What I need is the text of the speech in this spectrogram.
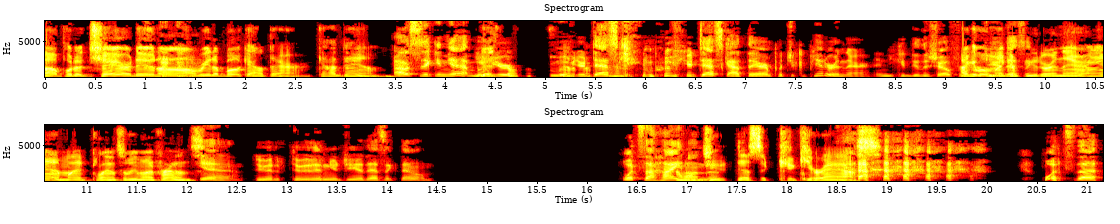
I'll put a chair, dude. and I'll read a book out there. God damn. I was thinking, yeah, move guys your move your desk, move your desk out there, and put your computer in there, and you can do the show. From I can put my computer in there. Yeah, my plants will be my friends. Yeah, do it. Do it in your geodesic dome. What's the height I on want the? you just to kick your ass. what's the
